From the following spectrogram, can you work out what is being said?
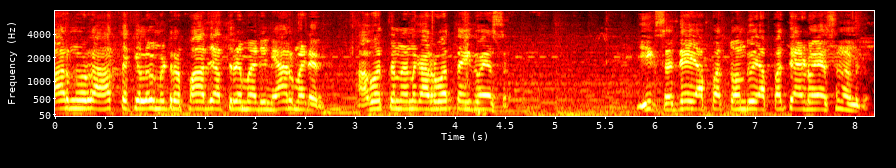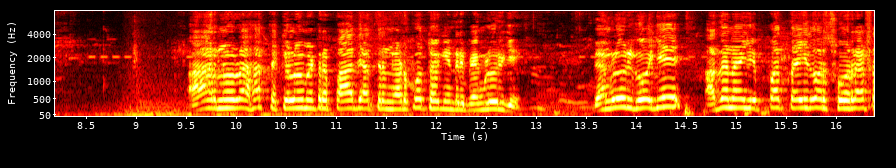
ಆರುನೂರ ಹತ್ತು ಕಿಲೋಮೀಟರ್ ಪಾದಯಾತ್ರೆ ಮಾಡೀನಿ. ಯಾರು ಮಾಡ್ಯಾರ? ಅವತ್ತು ನನಗೆ ಅರವತ್ತೈದು ವಯಸ್ಸು. ಈಗ ಸದ್ಯ ಎಪ್ಪತ್ತೊಂದು, ಎಪ್ಪತ್ತೆರಡು ವಯಸ್ಸು ನನಗೆ. ಆರುನೂರ ಹತ್ತು ಕಿಲೋಮೀಟರ್ ಪಾದಯಾತ್ರೆ ನಡ್ಕೋತ ಹೋಗಿನ್ರಿ ಬೆಂಗಳೂರಿಗೆ. ಬೆಂಗಳೂರಿಗೆ ಹೋಗಿ ಅದನ್ನು ಇಪ್ಪತ್ತೈದು ವರ್ಷ ಹೋರಾಟ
